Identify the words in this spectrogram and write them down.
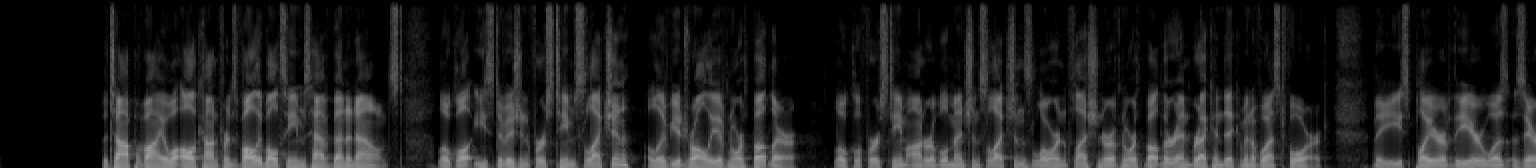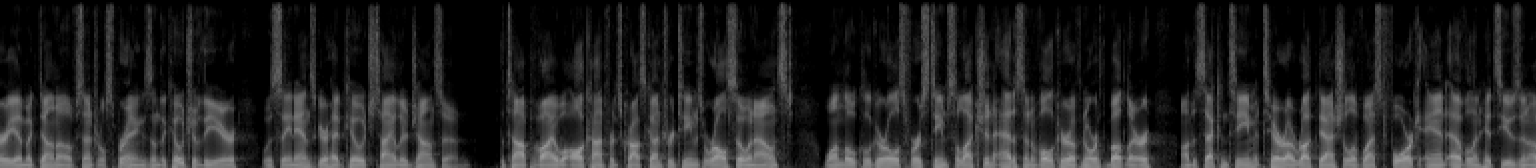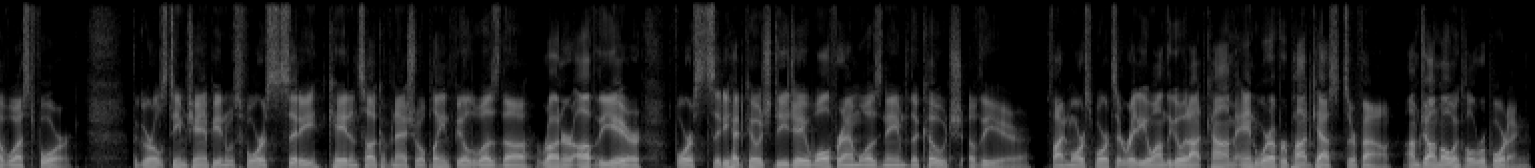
The top of Iowa All Conference volleyball teams have been announced. Local East Division First Team selection Olivia Drawley of North Butler. Local First Team Honorable Mention selections Lauren Fleschner of North Butler and Brecken Dickman of West Fork. The East Player of the Year was Zaria McDonough of Central Springs, and the Coach of the Year was St. Ansgar head coach Tyler Johnson. The top of Iowa All Conference cross country teams were also announced. One local girls first team selection, Addison Volker of North Butler. On the second team, Tara Ruckdashel of West Fork and Evelyn Hitzhusen of West Fork. The girls' team champion was Forest City. Cadence Huck of Nashua Plainfield was the runner of the year. Forest City head coach DJ Wolfram was named the coach of the year. Find more sports at radioonthego.com and wherever podcasts are found. I'm Jon Mohwinkle reporting.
